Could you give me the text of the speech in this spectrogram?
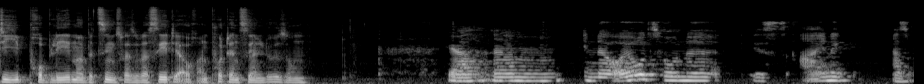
die Probleme, beziehungsweise was seht ihr auch an potenziellen Lösungen? Ja, ähm, in der Eurozone ist eine, also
